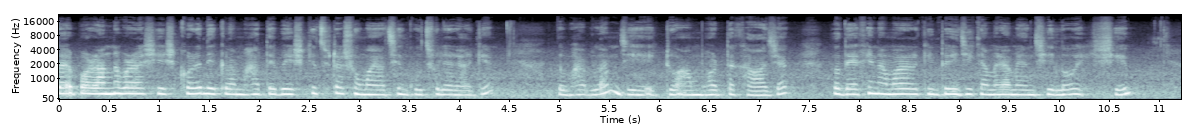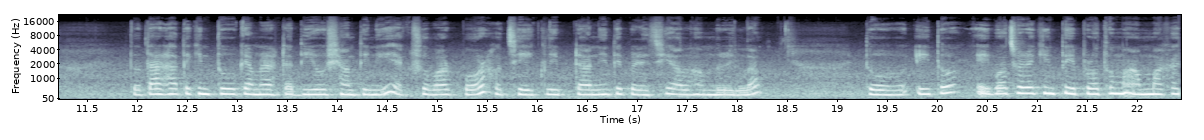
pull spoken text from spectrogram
তারপর রান্নাবাড়া শেষ করে দেখলাম হাতে বেশ কিছুটা সময় আছে গোছলের আগে। তো ভাবলাম যে একটু আম ভর্তা খাওয়া যাক। তো দেখেন আমার কিন্তু এই যে ক্যামেরাম্যান ছিল সে তো তার হাতে কিন্তু ক্যামেরাটা দিয়েও শান্তি নেই। একশোবার পর হচ্ছে এই ক্লিপটা নিতে পেরেছি, আলহামদুলিল্লাহ। তো এই তো, এই বছরে কিন্তু এই প্রথম আম মাখা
